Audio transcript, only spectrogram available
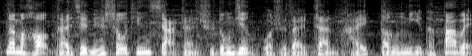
那么好，感谢您收听下站时东京，我是在站台等你的八尾。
